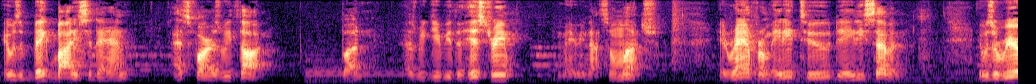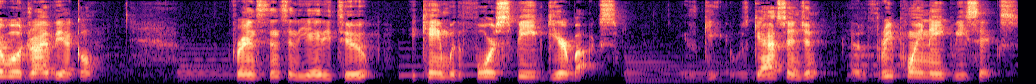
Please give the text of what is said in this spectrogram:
It was a big body sedan, as far as we thought. But as we give you the history, maybe not so much. It ran from 82 to 87. It was a rear wheel drive vehicle. For instance, in the 82, it came with a four-speed gearbox. It was gas engine. It had a 3.8 V6.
